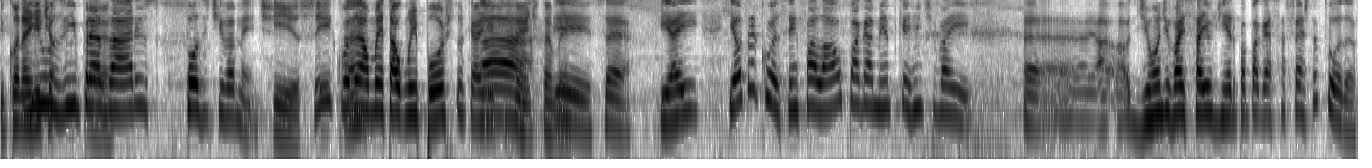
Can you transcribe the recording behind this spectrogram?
e, e gente, os empresários é. positivamente. Isso. E quando é. aumentar algum imposto, que a ah, gente sente também. Isso, é. E aí, e outra coisa, sem falar o pagamento que a gente vai. É, de onde vai sair o dinheiro para pagar essa festa toda.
